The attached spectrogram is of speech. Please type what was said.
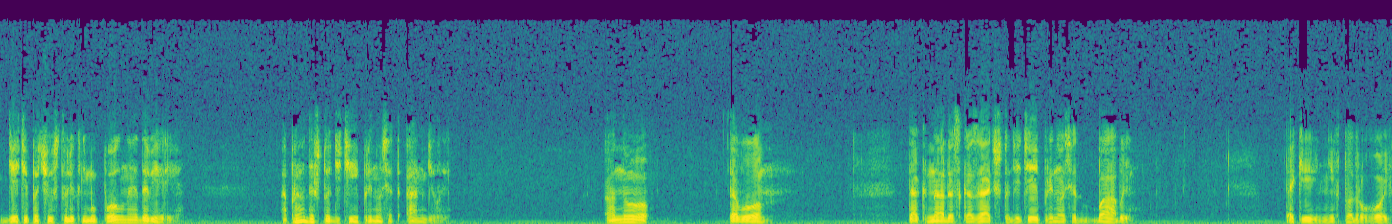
Дети почувствовали к нему полное доверие. А правда, что детей приносят ангелы? Оно того... Так надо сказать, что детей приносят бабы. Такие никто другой.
